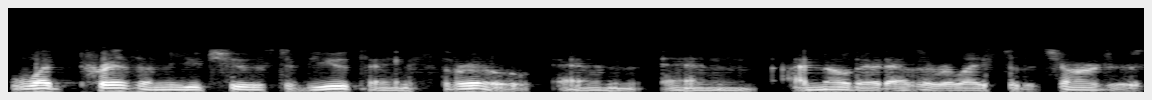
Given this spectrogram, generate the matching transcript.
what prism you choose to view things through, and and I know that as it relates to the Chargers,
